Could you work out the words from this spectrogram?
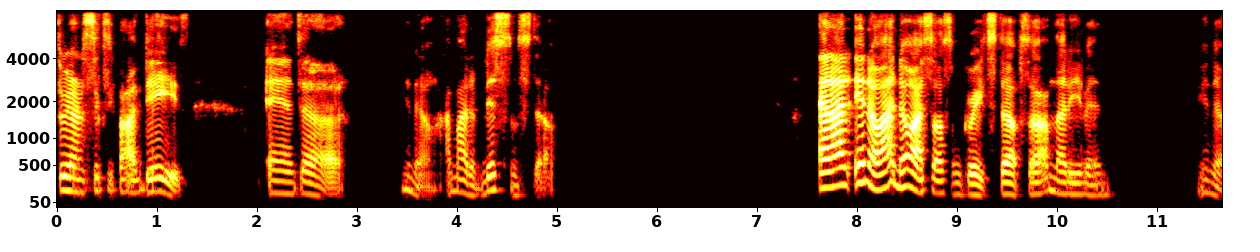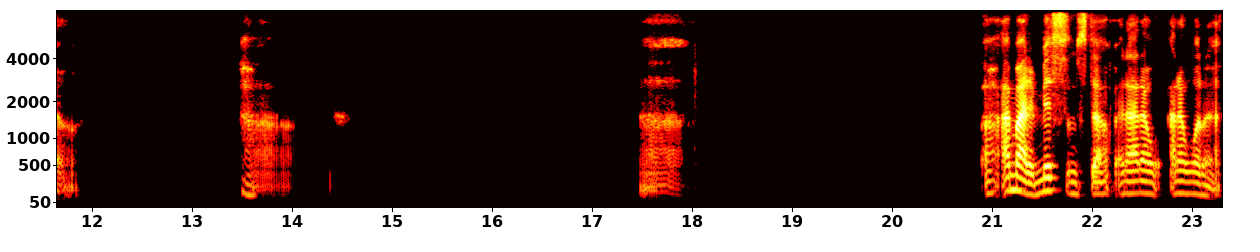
365 days, and uh, you know, I might have missed some stuff. And I, you know, I know I saw some great stuff, so I'm not even, you know, uh, uh, I might have missed some stuff, and I don't, I don't want to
